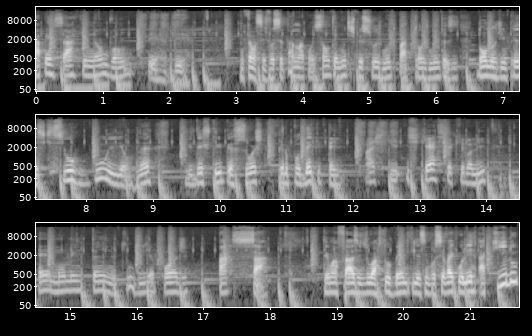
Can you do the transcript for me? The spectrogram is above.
a pensar que não vão perder. Então, assim, se você está numa condição, tem muitas pessoas, muitos patrões, muitos donos de empresas que se orgulham, né, de destruir pessoas pelo poder que tem, mas que esquece que aquilo ali é momentâneo, que um dia pode passar. Tem uma frase do Arthur Bend que diz assim: Você vai colher aquilo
